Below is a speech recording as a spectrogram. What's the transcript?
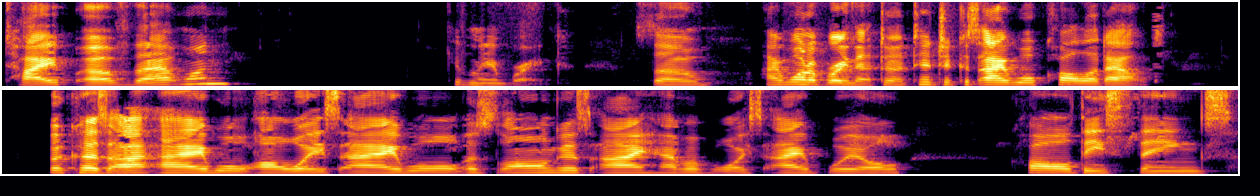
type of that one. Give me a break. So i want to bring that to attention because i will call it out. Because I, I will always, I will, as long as I have a voice, I will call these things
